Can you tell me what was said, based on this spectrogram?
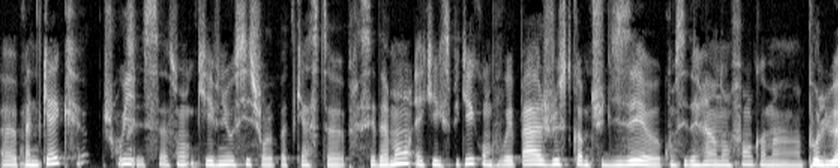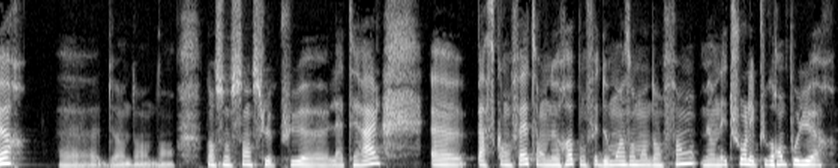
Pancake, je crois que c'est ça son, qui est venu aussi sur le podcast précédemment et qui expliquait qu'on ne pouvait pas juste comme tu disais considérer un enfant comme un pollueur dans, dans, dans, son sens le plus latéral parce qu'en fait en Europe on fait de moins en moins d'enfants mais on est toujours les plus grands pollueurs.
